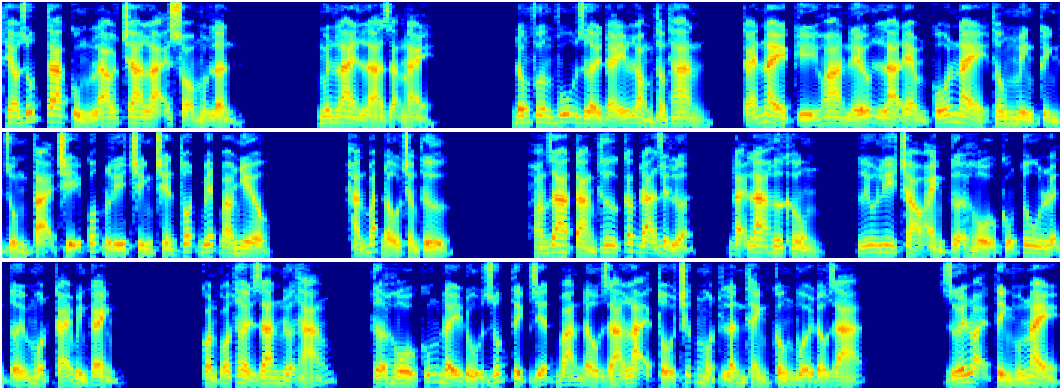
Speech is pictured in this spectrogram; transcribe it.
theo giúp ta cùng lao cha lại so một lần. Nguyên lai、like、là dạng này. Đông phương vũ dưới đáy lòng thâm than, cái này kỳ hoa nếu là đem cỗ này thông minh kình dùng tại trị quốc lý chính trên tốt biết bao nhiêu. Hắn bắt đầu trầm tư hoàng gia tàng thư các đã duyệt luyện đại la hư không lưu ly trảo ảnh tựa hồ cũng tu luyện tới một cái bình cảnh. Còn có thời gian nửa tháng tựa hồ cũng đầy đủ giúp tịch diệt bán đấu giá lại tổ chức một lần thành công buổi đấu giá. Dưới loại tình huống này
